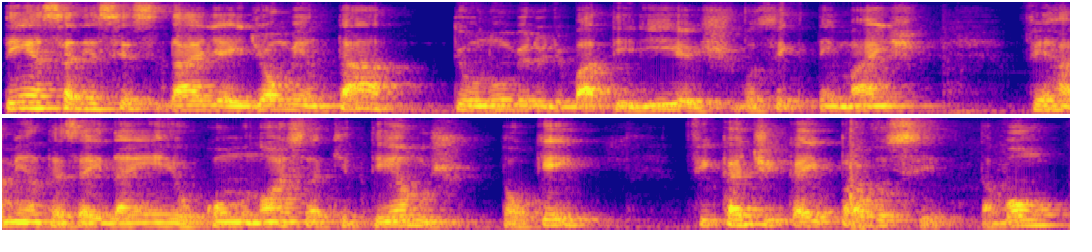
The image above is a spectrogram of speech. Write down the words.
tem essa necessidade aí de aumentar teu número de baterias, você que tem mais ferramentas aí da Enel como nós aqui temos, tá ok? Fica a dica aí para você, tá bom?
